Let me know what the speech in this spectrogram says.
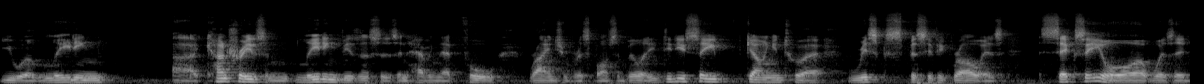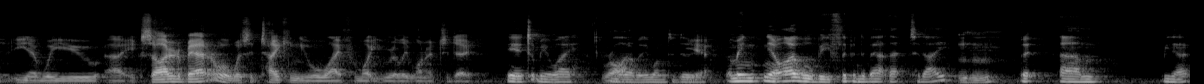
you were leading uh, countries and leading businesses and having that full range of responsibility. Did you see going into a risk-specific role as sexy, or was it, you know, were you uh, excited about it, or was it taking you away from what you really wanted to do? yeah, it took me away from what I really wanted to do. Yeah. I mean, you know, I will be flippant about that today, mm-hmm. but, um, you know,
